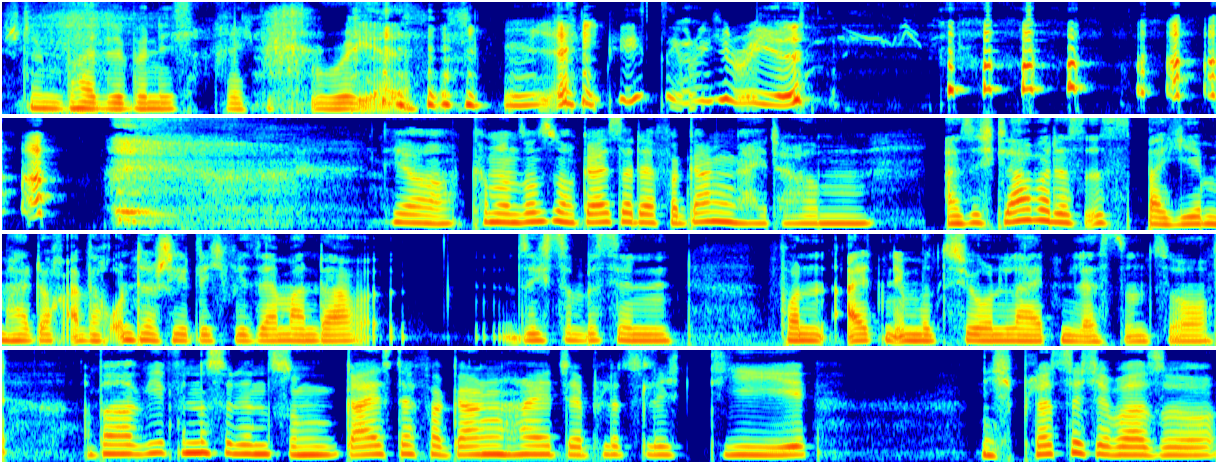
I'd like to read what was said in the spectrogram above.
Stimmt, heute bin ich richtig real. Ich bin mich eigentlich ziemlich real. ja, kann man sonst noch Geister der Vergangenheit haben? Also ich glaube, das ist bei jedem halt auch einfach unterschiedlich, wie sehr man da sich so ein bisschen von alten Emotionen leiten lässt und so. Aber wie findest du denn so einen Geist der Vergangenheit, der plötzlich die, nicht plötzlich, aber so,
